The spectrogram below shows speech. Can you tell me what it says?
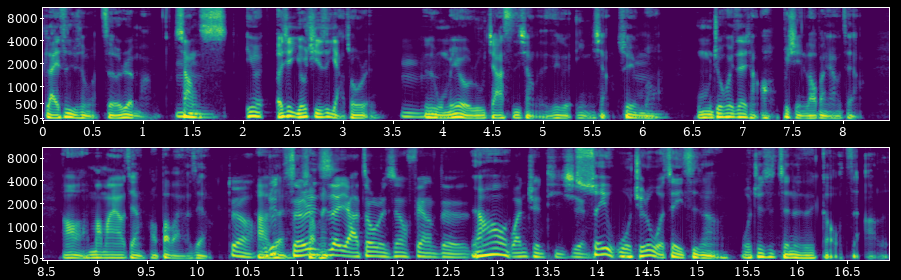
来自于什么责任嘛，上司，因为而且尤其是亚洲人，嗯，就是我们有儒家思想的这个影响，所以嘛，我们就会在想，哦，不行，老板要这样。然后妈妈要这样，好，爸爸要这样。对啊，我觉得责任是在亚洲人身上非常的，然后完全体现。所以我觉得我这一次呢，我就是真的是搞砸了。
